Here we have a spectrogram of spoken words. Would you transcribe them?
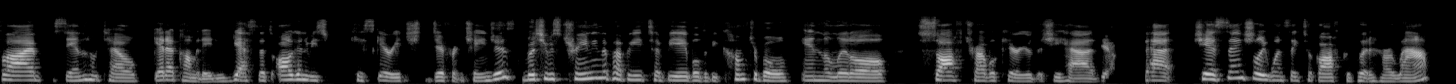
fly, stay in the hotel, get accommodated. Yes, that's all going to be scary different changes but she was training the puppy to be able to be comfortable in the little soft travel carrier that she had yeah. that she essentially once they took off could put in her lap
